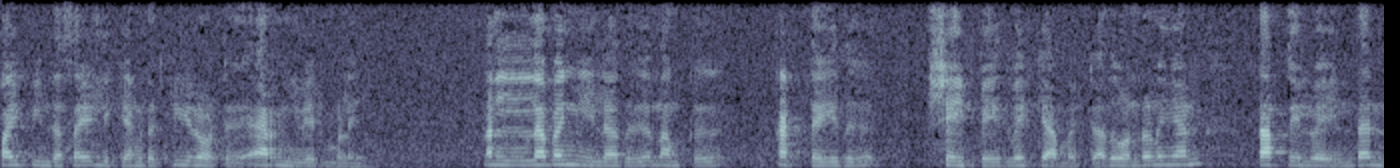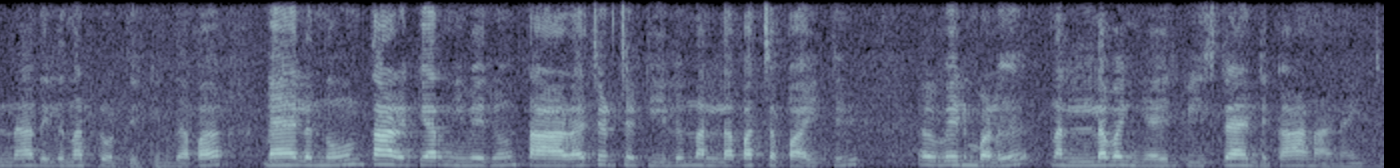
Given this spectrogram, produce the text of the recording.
പൈപ്പിന്റെ സൈഡിലേക്ക് അങ്ങോട്ട് കീഴോട്ട് ഇറങ്ങി വരുമ്പോഴേ നല്ല ഭംഗിയിൽ അത് നമുക്ക് കട്ട് ചെയ്ത് ഷേപ്പ് ചെയ്ത് വെക്കാൻ പറ്റും. അതുകൊണ്ടാണ് ഞാൻ ടർട്ടിൽ വെയിൻ തന്നെ അതിൽ നട്ടു കൊടുത്തിരിക്കുന്നത്. അപ്പോൾ മേലെന്നും താഴേക്ക് ഇറങ്ങി വരും. താഴെ ചെടിച്ചട്ടിയിലും നല്ല പച്ചപ്പായിട്ട് വരുമ്പോൾ നല്ല ഭംഗിയായിരിക്കും ഈ സ്റ്റാൻഡ് കാണാനായിട്ട്.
